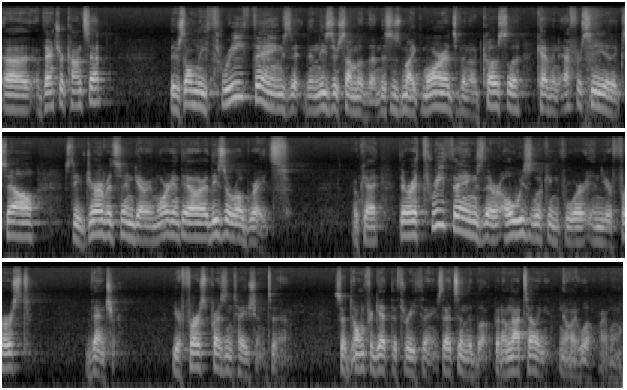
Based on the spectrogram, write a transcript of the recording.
uh, venture concept, there's only three things that, and these are some of them. This is Mike Moritz, Vinod Khosla, Kevin Efrusy at Accel, Steve Jurvetson, Gary Morgenthaler. These are all greats. Okay? There are three things they're always looking for in your first venture, your first presentation to them. So don't forget the three things. That's in the book, but I'm not telling you. No, I will. I will.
